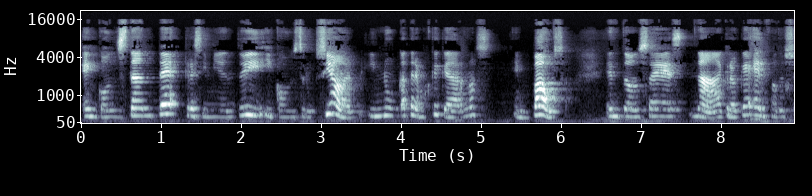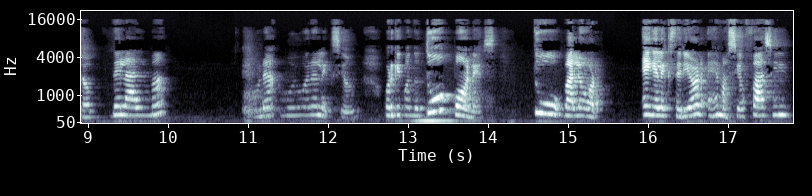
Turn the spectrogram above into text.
en constante crecimiento y construcción y nunca tenemos que quedarnos en pausa. Entonces, nada, creo que el Photoshop del alma una muy buena lección, porque cuando tú pones tu valor en el exterior es demasiado fácil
